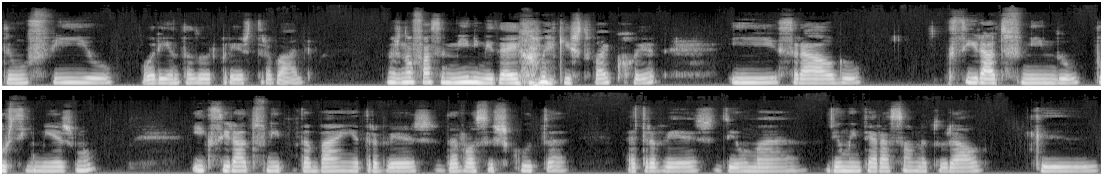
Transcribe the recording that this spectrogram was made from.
de um fio orientador para este trabalho, mas não faço a mínima ideia como é que isto vai correr e será algo que se irá definindo por si mesmo e que se irá definindo também através da vossa escuta através de uma, de uma interação natural que,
